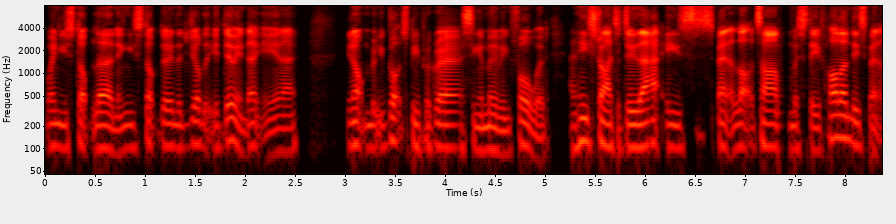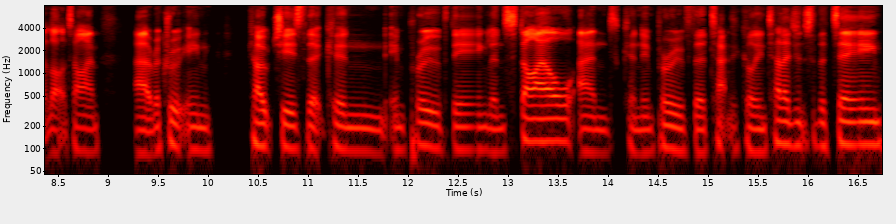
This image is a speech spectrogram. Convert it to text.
when you stop learning, you stop doing the job that you're doing, don't you? You know, you're not. You've got to be progressing and moving forward. And he's tried to do that. He's spent a lot of time with Steve Holland. He spent a lot of time uh, recruiting coaches that can improve the England style and can improve the tactical intelligence of the team.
